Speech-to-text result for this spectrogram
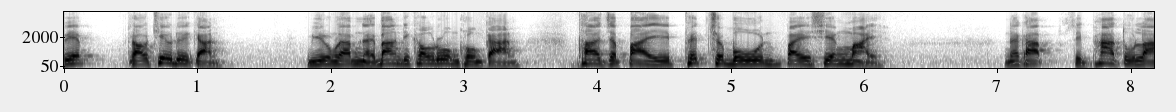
เว็บเราเที่ยวด้วยกัน มีโรงแรมไหนบ้างที่เข้าร่วมโครงการ ถ้าจะไปเพชรบูรณ์ไปเชียงใหม่นะครับ 15 ตุลา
